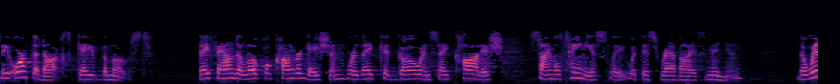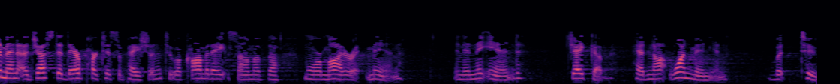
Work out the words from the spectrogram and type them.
the Orthodox gave the most. They found a local congregation where they could go and say Kaddish simultaneously with this rabbi's minyan. The women adjusted their participation to accommodate some of the more moderate men. And in the end, Jacob had not one minyan, but two.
